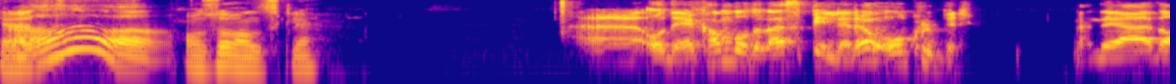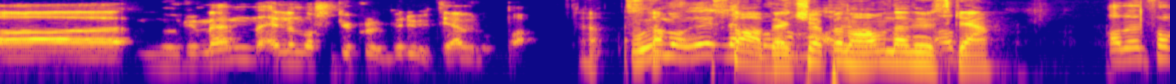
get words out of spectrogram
Greit. Ah, Også vanskelig. Eh, og det kan både være spillere og klubber. Men det er da nordmenn eller norske klubber ute i Europa. Ja. Stabæk København, den husker jeg. Av den fa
